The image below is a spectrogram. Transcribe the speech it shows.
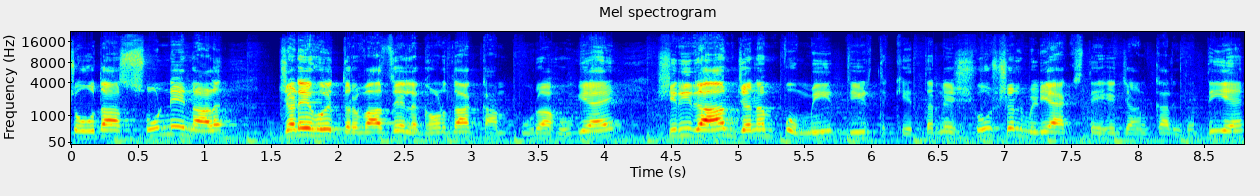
14 ਸੋਨੇ ਨਾਲ ਜੜੇ ਹੋਏ ਦਰਵਾਜ਼ੇ ਲਗਾਉਣ ਦਾ ਕੰਮ ਪੂਰਾ ਹੋ ਗਿਆ ਹੈ। ਸ਼੍ਰੀ ਰਾਮ ਜਨਮ ਭੂਮੀ ਤੀਰਥ ਖੇਤਰ ਨੇ ਸੋਸ਼ਲ ਮੀਡੀਆ ਐਕਸ ਤੇ ਇਹ ਜਾਣਕਾਰੀ ਦਿੱਤੀ ਹੈ।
